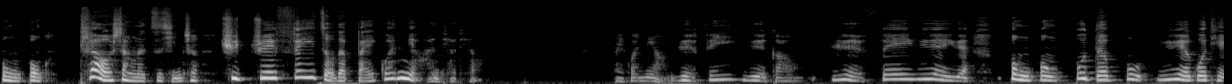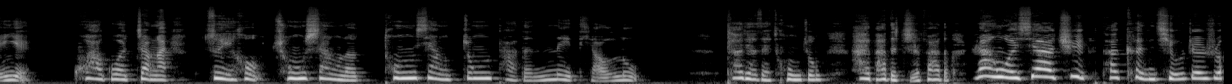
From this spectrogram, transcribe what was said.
蹦蹦跳上了自行车，去追飞走的白鹳鸟和跳跳。白鹳鸟越飞越高，越飞越远，蹦蹦不得不越过田野。跨过障碍，最后冲上了通向钟塔的那条路。跳跳在空中害怕的直发抖，让我下去！他恳求着说：“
